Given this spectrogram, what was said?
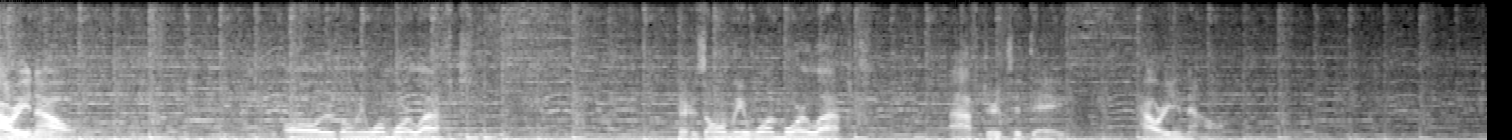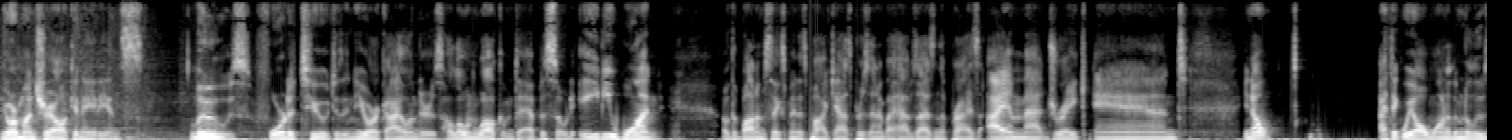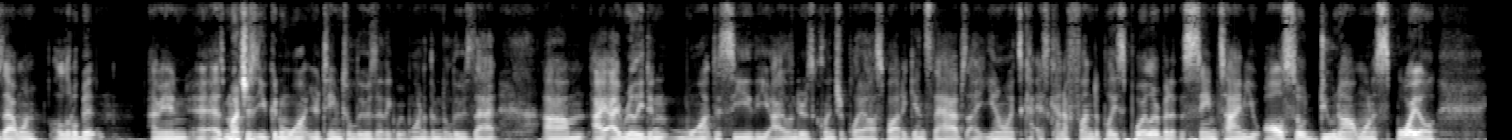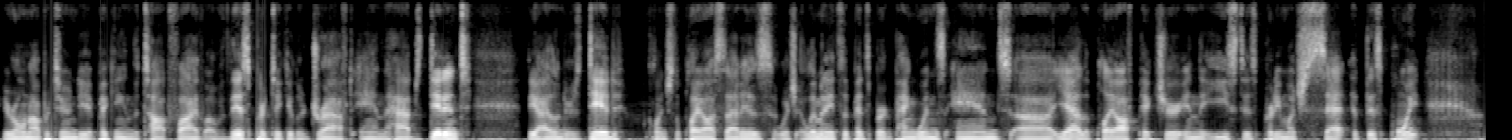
How are you now? Oh, there's only one more left. There's only one more left after today. How are you now? Your Montreal Canadiens lose 4 to 2 to the New York Islanders. Hello and welcome to episode 81 of the Bottom 6 Minutes podcast presented by Habs Eyes on the Prize. I am Matt Drake and you know, I think we all wanted them to lose that one a little bit. I mean, as much as you can want your team to lose, I think we wanted them to lose that. Um, I, I, really didn't want to see the Islanders clinch a playoff spot against the Habs. I, you know, it's it's kind of fun to play spoiler, but at the same time, you also do not want to spoil your own opportunity at picking in the top five of this particular draft. And the Habs didn't. The Islanders did clinch the playoffs, that is, which eliminates the Pittsburgh Penguins. And uh, yeah, the playoff picture in the East is pretty much set at this point.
